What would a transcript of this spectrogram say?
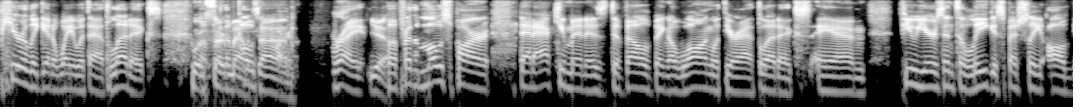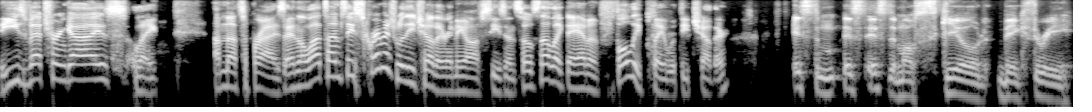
purely get away with athletics For a certain the amount of time. part- Right. Yeah. But for the most part, that acumen is developing along with your athletics. And a few years into the league, especially all these veteran guys, like I'm not surprised. And a lot of times they scrimmage with each other in the offseason. So it's not like they haven't fully played with each other. it's the it's it's the most skilled big three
